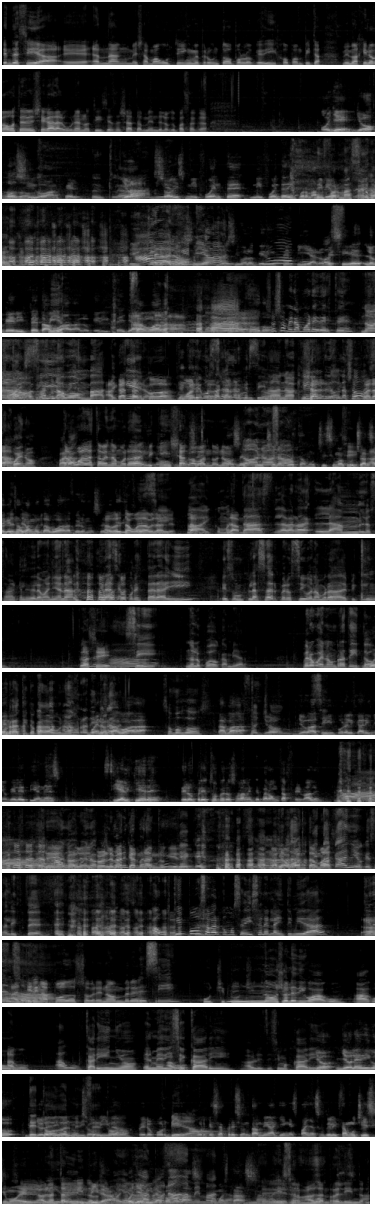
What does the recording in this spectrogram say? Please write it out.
Bien decía eh, Hernán, me llamó Agustín me preguntó por lo que dijo Pampita. Me imagino que a vos te deben llegar algunas noticias allá también de lo que pasa acá. Oye, yo Todo. os sigo, Ángel. Claro. Yo Ah, sois mi fuente, mi fuente de información. De información. Y Mira, claro, yo, sigo, yo sigo lo que dice Pía, lo que sigue, lo que dice Taboada, lo que dice. Taboada. Ah. Yo ya me enamoré de este. ¿eh? No, no, Ay, no, sí. sos una bomba, te Acá están quiero. todas te muertas. queremos acá en la Argentina. No, no, Qué y lindo, Londres es una. Bueno, para... Tahuada estaba enamorada de Piquín, no, ya no lo se- abandonó. No se No, no, escucha, no. me cuesta muchísimo Sí, escuchar. sé que está hablando una. Taboada, pero no sé A lo ver, que Tahuada, dice. hablale. Sí. Lam, Ay, ¿cómo Lam. estás? La verdad, Lam, Los Ángeles de la Mañana. Gracias por estar ahí. Es un placer, pero sigo enamorada de Piquín. ¿Ah, sí? Sí, no lo puedo cambiar. Pero bueno, un ratito. Un Bueno. ratito cada uno. un ratito Bueno, cada uno. Taboada, Somos dos. Hermoso yo, yo a Sí. ti, por el cariño que le tienes, si él quiere, te lo presto, pero solamente para un café, ¿vale? Ah, Sí, el bueno, prole- bueno, el problema es que ¿solamente para Hernán no quiere. ¿Qué, qué? No le aguanta qué más. tacaño que saliste. Agustín, ¿puedo saber cómo se dicen en la intimidad? Ah, ah, su- tienen apodos, sobrenombres, Sí, Cuchi, Puchi, Mm, No, Tuchi. yo le digo Agu. Agu. Agu. Agu. Cariño. Él me dice Agu. Cari. Habla- decimos Cari. Yo, yo le digo. De yo todo, le digo él me dice de todo. Pero porque, Vida. porque esa expresión también aquí en España se utiliza muchísimo. Sí, el, hablan tan lindo vida. Oye, vida, ¿cómo vas? ¿Cómo estás? Hablan re lindo.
